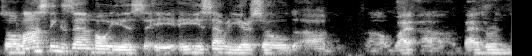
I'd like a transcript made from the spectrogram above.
So last example is a 87 years old um, uh, uh, veteran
